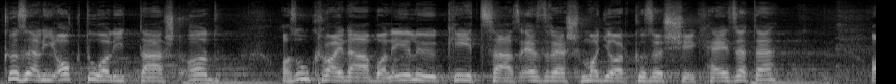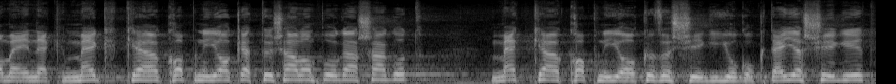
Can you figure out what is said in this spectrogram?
közeli aktualitást ad az Ukrajnában élő 200 ezres magyar közösség helyzete, amelynek meg kell kapnia a kettős állampolgárságot, meg kell kapnia a közösségi jogok teljességét,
